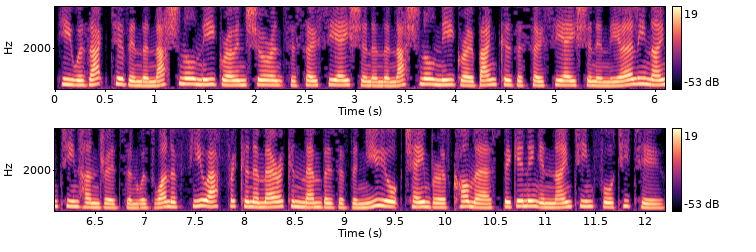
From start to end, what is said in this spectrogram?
He was active in the National Negro Insurance Association and the National Negro Bankers Association in the early 1900s and was one of few African American members of the New York Chamber of Commerce beginning in 1942.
